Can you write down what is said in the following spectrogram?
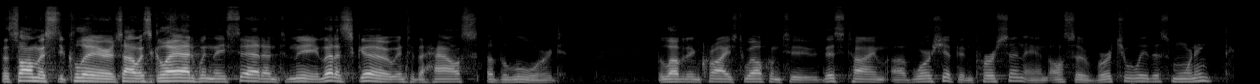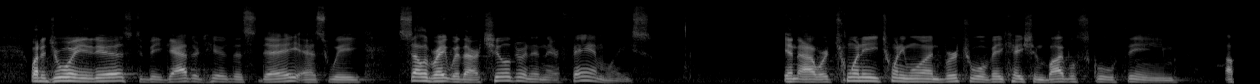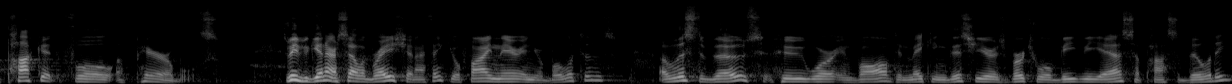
The psalmist declares, I was glad when they said unto me, Let us go into the house of the Lord. Beloved in Christ, welcome to this time of worship in person and also virtually this morning. What a joy it is to be gathered here this day as we celebrate with our children and their families in our 2021 virtual vacation Bible school theme, A Pocket Full of Parables. As we begin our celebration, I think you'll find there in your bulletins a list of those who were involved in making this year's virtual VBS a possibility.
